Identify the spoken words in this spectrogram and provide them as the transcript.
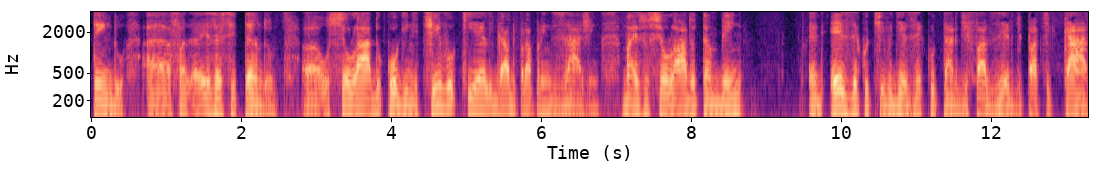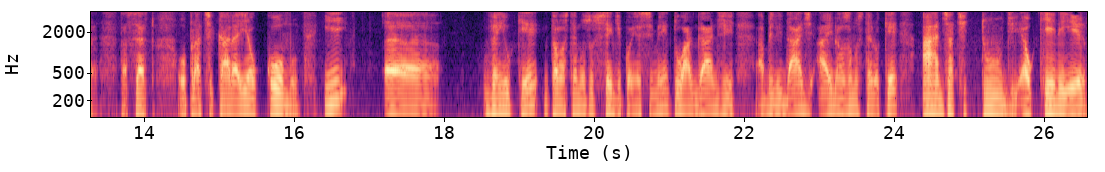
tendo, uh, exercitando uh, o seu lado cognitivo, que é ligado para a aprendizagem, mas o seu lado também é executivo, de executar, de fazer, de praticar, tá certo? O praticar aí é o como. E uh, vem o que? Então nós temos o C de conhecimento, o H de habilidade, aí nós vamos ter o que? A de atitude, é o querer.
